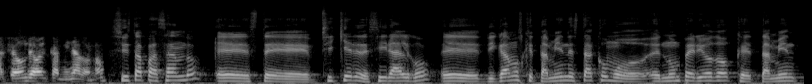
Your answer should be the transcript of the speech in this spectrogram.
hacia dónde va encaminado no Sí está pasando, este, sí quiere decir algo. Eh, digamos que también está como en un periodo que también,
